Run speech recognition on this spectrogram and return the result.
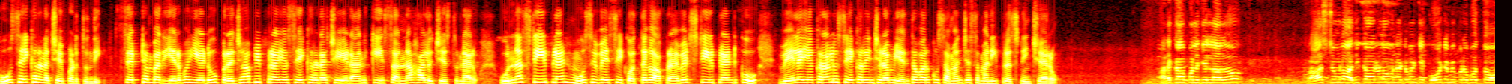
భూసేకరణ చేపడుతుంది. సెప్టెంబర్ ఇరవై ఏడు ప్రజాభిప్రాయ సేకరణ చేయడానికి సన్నాహాలు చేస్తున్నారు. ఉన్న స్టీల్ ప్లాంట్ మూసివేసి కొత్తగా ప్రైవేట్ స్టీల్ ప్లాంట్కు వేల ఎకరాలు సేకరించడం ఎంతవరకు సమంజసమని ప్రశ్నించారు. అనకాపల్లి జిల్లాలో రాష్ట్రంలో అధికారంలో ఉన్నటువంటి కూటమి ప్రభుత్వం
